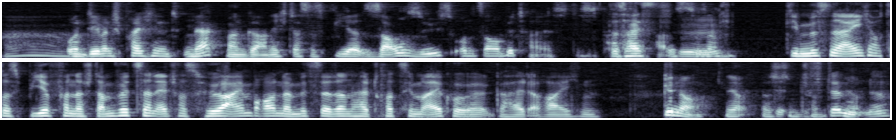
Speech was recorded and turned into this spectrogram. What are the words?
Ah. Und dementsprechend merkt man gar nicht, dass das Bier sausüß und saubitter ist. Das, das heißt, die müssen ja eigentlich auch das Bier von der Stammwürze dann etwas höher einbrauen, damit sie dann halt trotzdem Alkoholgehalt erreichen. Genau, ja, das stimmt schon. Stimmt, ja. ne?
